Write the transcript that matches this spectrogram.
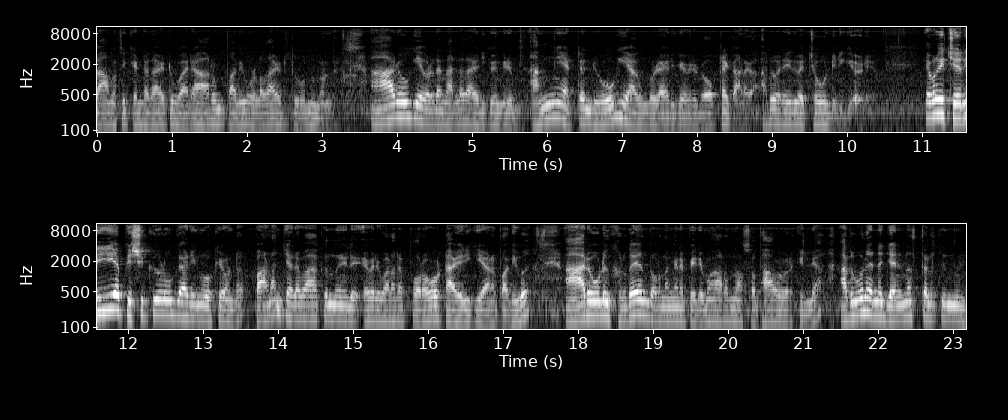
താമസിക്കേണ്ടതായിട്ട് വരാറും പതിവുള്ളതായിട്ട് തോന്നുന്നുണ്ട്. ആരോഗ്യം ഇവരുടെ നല്ലതായിരിക്കുമെങ്കിലും അങ്ങേയറ്റം രോഗിയാകുമ്പോഴായിരിക്കും ഇവർ ഡോക്ടറെ കാണുക. അതുവരെ ഇത് വെച്ചുകൊണ്ടിരിക്കും അവർ ഇവർക്ക് ചെറിയ പിശുക്കുകളും കാര്യങ്ങളൊക്കെ ഉണ്ട്. പണം ചിലവാക്കുന്നതിൽ ഇവർ വളരെ പുറകോട്ടായിരിക്കുകയാണ് പതിവ്. ആരോടും ഹൃദയം തുറന്നങ്ങനെ പെരുമാറുന്ന സ്വഭാവം ഇവർക്കില്ല. അതുപോലെ തന്നെ ജനനസ്ഥലത്ത് നിന്ന്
